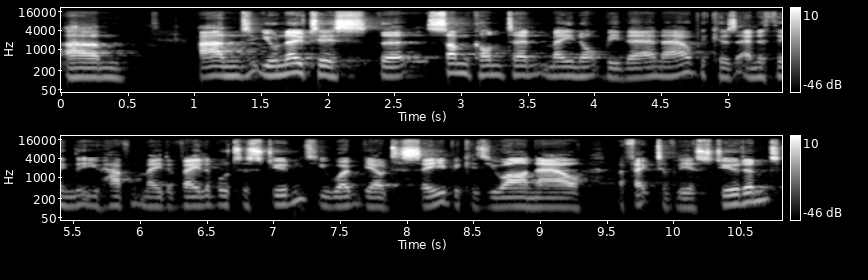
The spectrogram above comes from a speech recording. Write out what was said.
Um, and you'll notice that some content may not be there now because anything that you haven't made available to students, you won't be able to see because you are now effectively a student.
